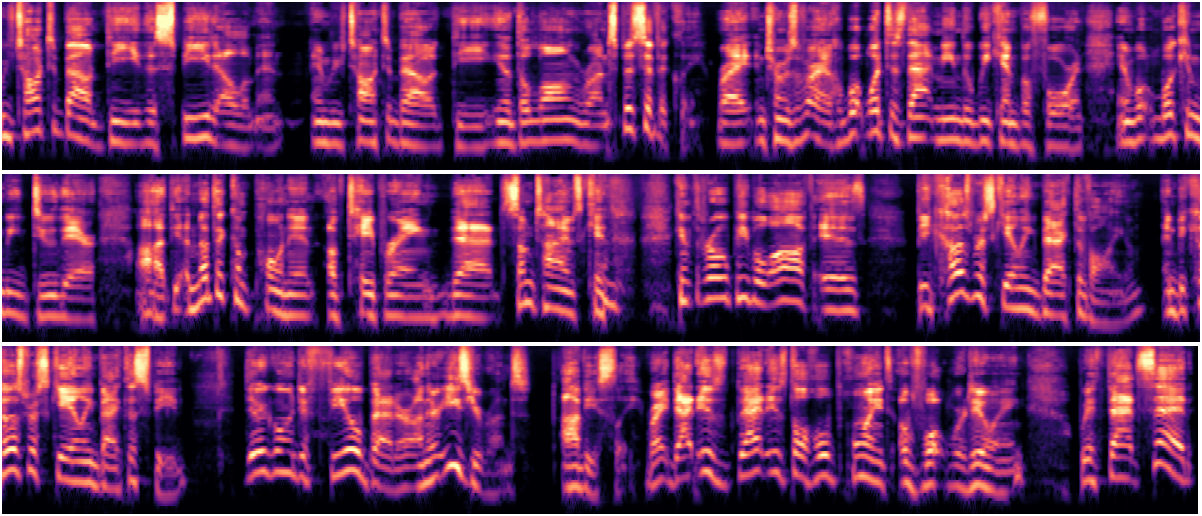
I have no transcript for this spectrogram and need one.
we've talked about the the speed element and we've talked about the you know the long run specifically, right? In terms of all right, what what does that mean the weekend before, and, and what what can we do there? Uh, the, another component of tapering that sometimes can can throw people off is because we're scaling back the volume and because we're scaling back the speed, they're going to feel better on their easy runs obviously right? That is that is the whole point of what we're doing. With that said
